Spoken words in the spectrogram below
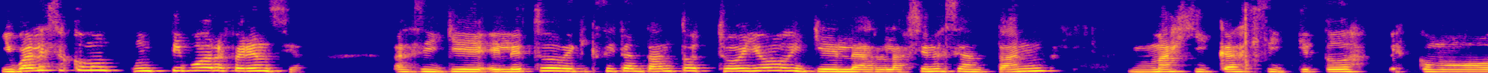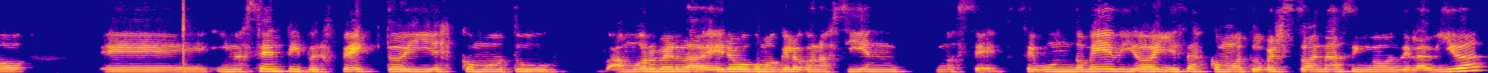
igual eso es como un tipo de referencia. Así que el hecho de que existan tantos chollos y que las relaciones sean tan mágicas y que todo es, como eh, inocente y perfecto y es como tu amor verdadero, como que lo conocí en, no sé, segundo medio y esa es como tu persona así como de la vida.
